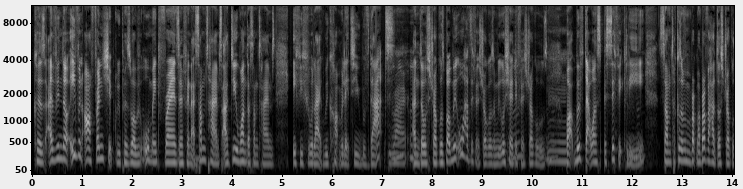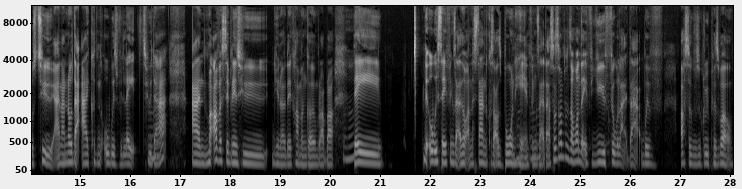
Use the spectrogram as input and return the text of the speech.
Because even though even our friendship group as well, we've all made friends and everything. Like sometimes I do wonder sometimes if you feel like we can't relate to you with that, mm-hmm. Right. and those struggles. But we all have different struggles and we all share different struggles. Mm. But with that one specifically, sometimes because my brother had those struggles too, and I know that I couldn't always relate to that. And my other siblings who you know they come and go and blah blah, they they always say things that I don't understand because I was born here and things like that. So sometimes I wonder if you feel like that with us as a group as well.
